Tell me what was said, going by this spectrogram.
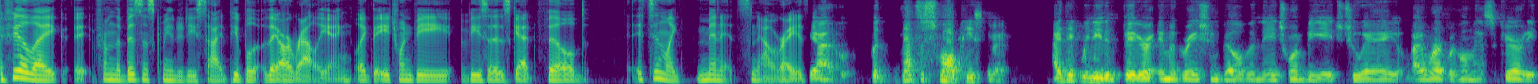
I feel like eh, from the business community side, people they are rallying. Like the H one B visas get filled. It's in like minutes now, right? Yeah, but that's a small piece of it. I think we need a bigger immigration bill than the H one B, H two A. I work with Homeland Security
